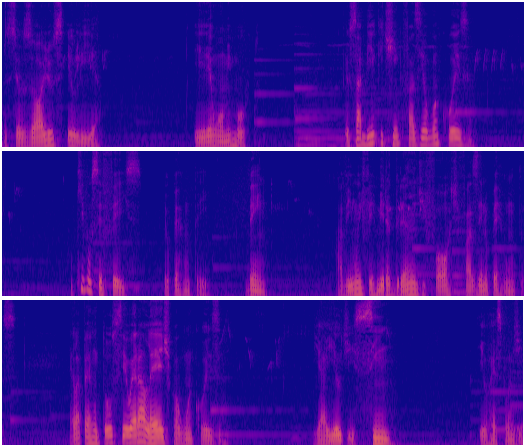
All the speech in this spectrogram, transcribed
Nos seus olhos eu lia: Ele é um homem morto. Eu sabia que tinha que fazer alguma coisa. O que você fez? Eu perguntei. Bem, havia uma enfermeira grande e forte fazendo perguntas. Ela perguntou se eu era alérgico a alguma coisa. E aí eu disse sim. Eu respondi.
